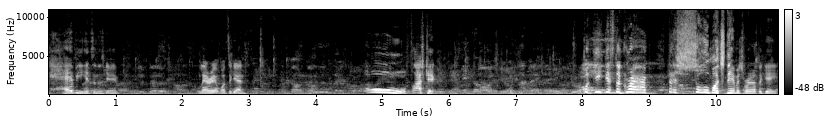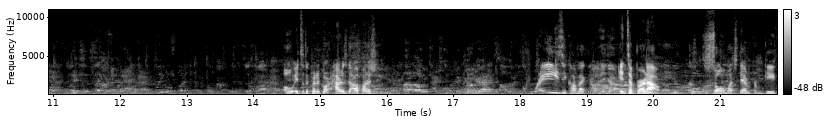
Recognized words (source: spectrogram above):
heavy hits in this game. Lariat once again. Oh, flash kick. But Gief gets the grab. That is so much damage right out the gate. Oh, into the critical. How does Guile punish? Crazy comeback into burnout. So much damage from Gief.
